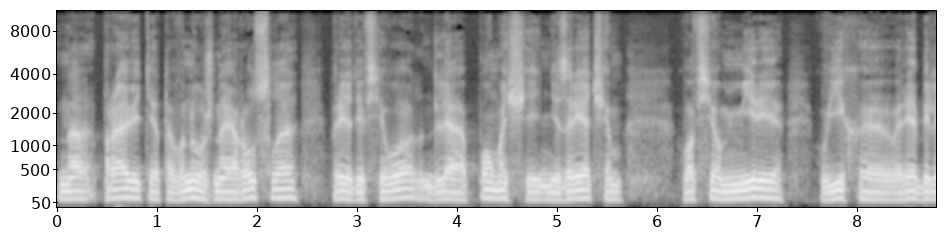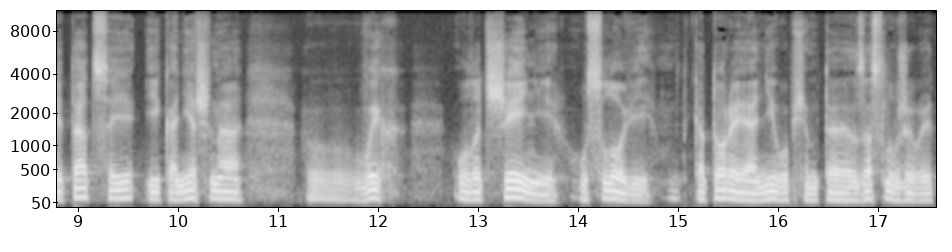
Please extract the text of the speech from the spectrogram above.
направить это в нужное русло, прежде всего для помощи незрячим во всем мире, в их э, реабилитации и, конечно, в их улучшении условий, которые они, в общем-то, заслуживают.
